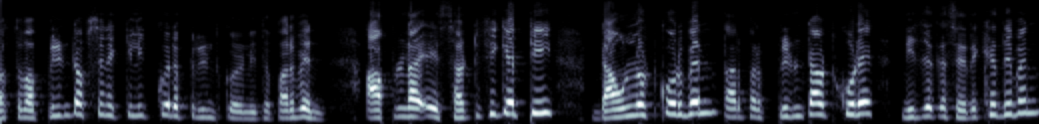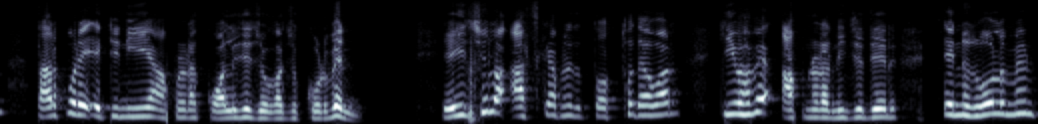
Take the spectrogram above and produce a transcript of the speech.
অথবা প্রিন্ট অপশানে ক্লিক করে প্রিন্ট করে নিতে পারবেন। আপনারা এই সার্টিফিকেটটি ডাউনলোড করবেন, তারপর প্রিন্ট আউট করে নিজের কাছে রেখে দেবেন, তারপরে এটি নিয়ে আপনারা কলেজে যোগাযোগ করবেন। এই ছিল আজকে আপনাদের তথ্য দেওয়ার। কীভাবে আপনারা নিজেদের এনরোলমেন্ট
